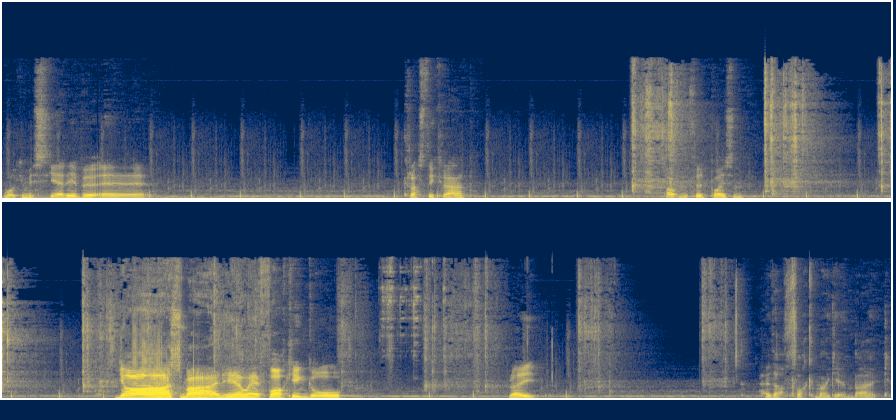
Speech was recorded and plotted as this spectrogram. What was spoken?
What can be scary about uh, Krusty Krab? Apart from the food poison. Yes, man! Here we fucking go. Right. How the fuck am I getting back?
